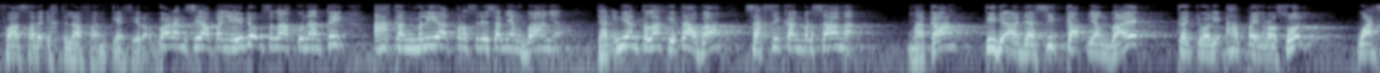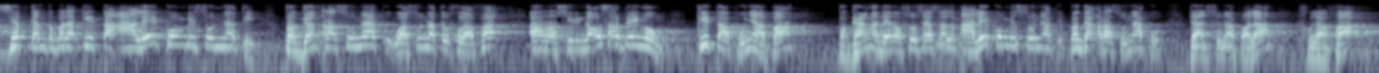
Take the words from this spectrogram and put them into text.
fasar ikhtilafan kathira. Barang siapa yang hidup setelahku nanti akan melihat perselisihan yang banyak. Dan ini yang telah kita apa? Saksikan bersama. Maka tidak ada sikap yang baik kecuali apa yang Rasul wasiatkan kepada kita. Alaikum bisunnati. Pegang rasunnaku wa sunnatul khulafa ar-rasyidin. Enggak usah bingung. Kita punya apa? Pegangan dari Rasul SAW. Alaikum bisunnati. Pegang rasunnaku. Dan sunnah pala khulafa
